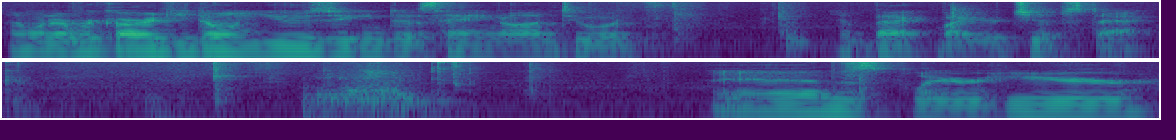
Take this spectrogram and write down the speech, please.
And whatever card you don't use, you can just hang on to it back by your chip stack. And this player here,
